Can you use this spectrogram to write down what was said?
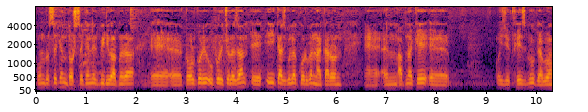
পনেরো সেকেন্ড, দশ সেকেন্ডের ভিডিও আপনারা ট্রল করে উপরে চলে যান। এই কাজগুলো করবেন না, কারণ আপনাকে ওই যে ফেসবুক এবং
